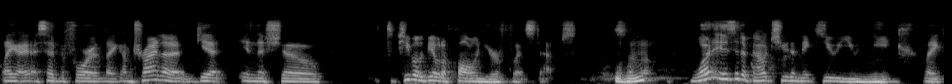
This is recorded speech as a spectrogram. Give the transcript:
like I said before, like I'm trying to get in the show to people to be able to follow in your footsteps. Mm-hmm. So, what is it about you that makes you unique? Like,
